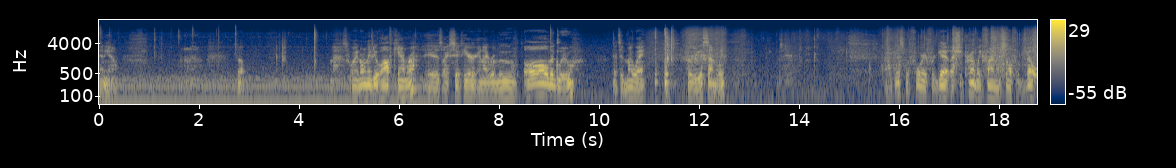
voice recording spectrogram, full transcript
anyhow. So, so what I normally do off camera is I sit here and I remove all the glue that's in my way for reassembly. I guess before I forget, I should probably find myself a belt.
